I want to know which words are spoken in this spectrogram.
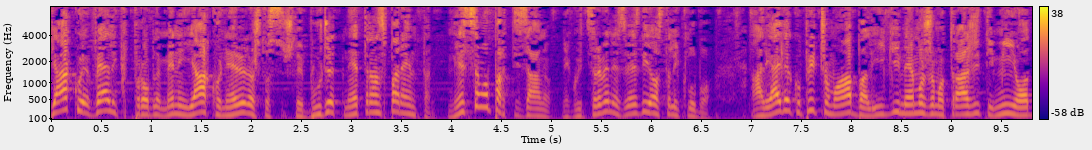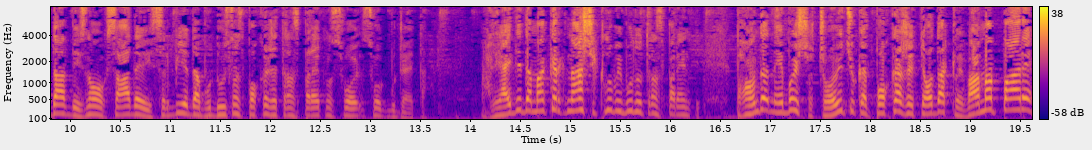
jako je velik problem, mene jako nervira što, što je budžet netransparentan. Ne samo Partizanov, nego i Crvene zvezde i ostali klubova. Ali ajde ako pričamo o ABA ligi, ne možemo tražiti mi odavde iz Novog Sada i Srbije da budućnost pokaže transparentnost svoj, svog budžeta. Ali ajde da makar naši klubi budu transparentni. Pa onda Nebojša Čoviću kad pokažete odakle vama pare,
